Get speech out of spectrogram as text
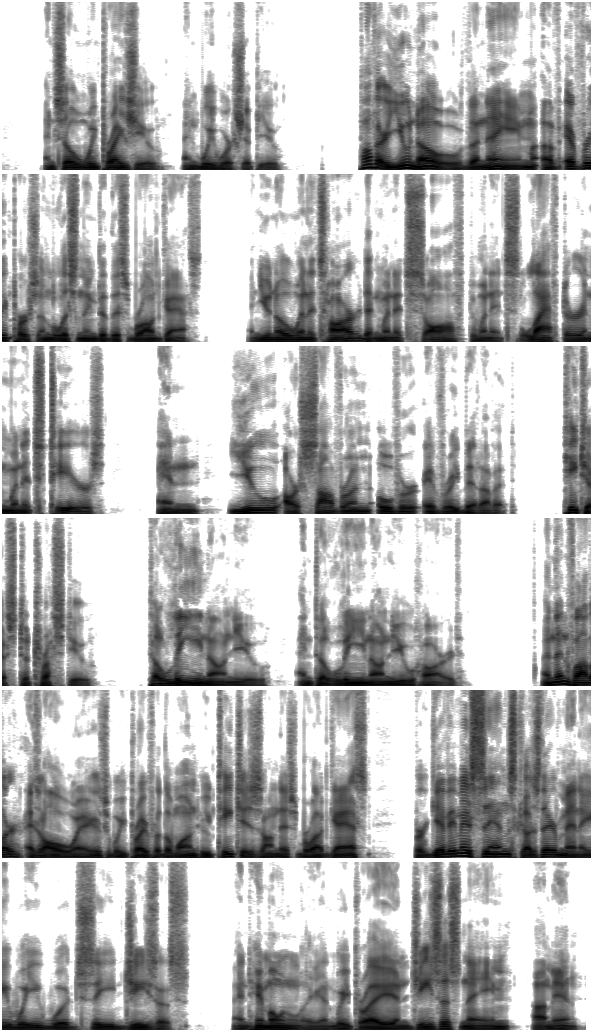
And so we praise you and we worship you. Father, you know the name of every person listening to this broadcast. And you know when it's hard and when it's soft, when it's laughter and when it's tears. And you are sovereign over every bit of it. Teach us to trust you, to lean on you, and to lean on you hard. And then, Father, as always, we pray for the one who teaches on this broadcast. Forgive him his sins, because they're many. We would see Jesus and him only. And we pray in Jesus' name. Amen.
